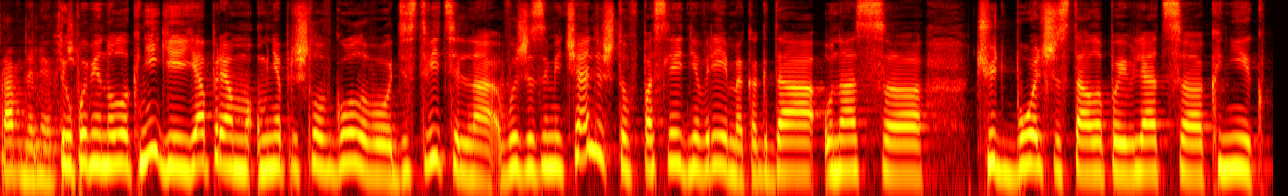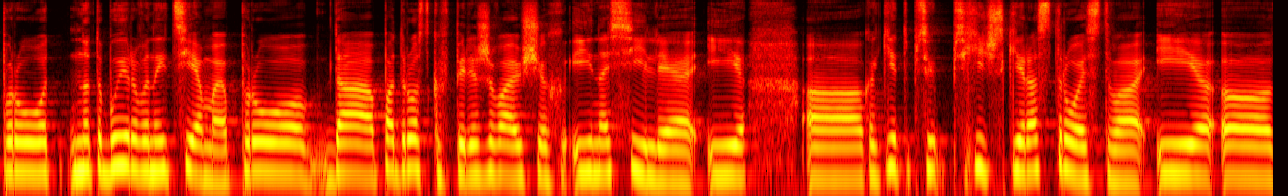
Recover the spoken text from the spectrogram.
Правда легче. Ты упомянула книги, и я прям, у меня пришло в голову, действительно, вы же замечали, что в последнее время, когда у нас э, чуть больше стало появляться книг про натабуированные темы, про да, подростков, переживающих и насилие, и э, какие-то психические расстройства, и э,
